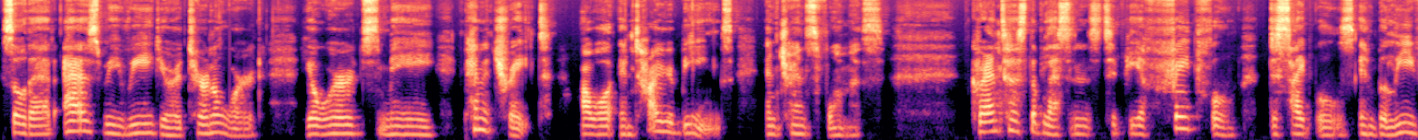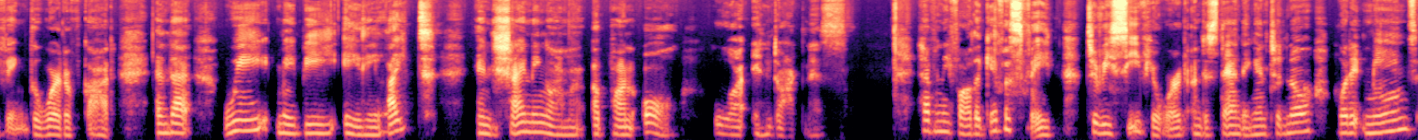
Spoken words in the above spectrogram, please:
so that as we read your eternal word, your words may penetrate our entire beings and transform us. Grant us the blessings to be a faithful disciples in believing the word of God, and that we may be a light and shining armor upon all who are in darkness. Heavenly Father, give us faith to receive your word, understanding, and to know what it means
